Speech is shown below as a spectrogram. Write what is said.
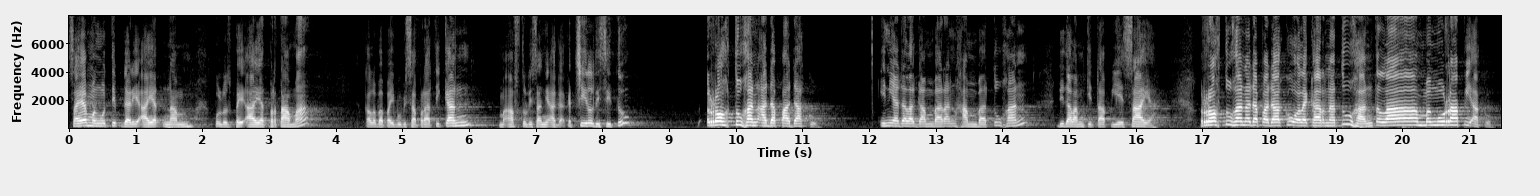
Saya mengutip dari ayat 60 ayat pertama. Kalau Bapak Ibu bisa perhatikan, maaf tulisannya agak kecil di situ. Roh Tuhan ada padaku. Ini adalah gambaran hamba Tuhan di dalam kitab Yesaya. Roh Tuhan ada padaku oleh karena Tuhan telah mengurapi aku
